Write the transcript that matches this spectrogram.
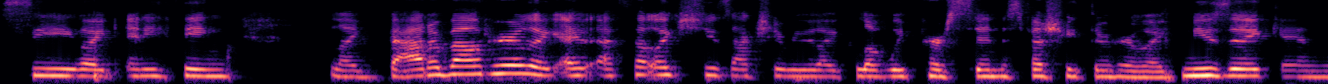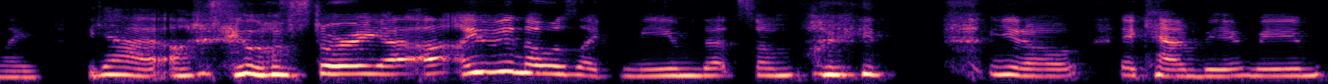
see like anything like bad about her like I, I felt like she's actually really like lovely person especially through her like music and like yeah honestly love story I, I even though it was like memed at some point you know it can be a meme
